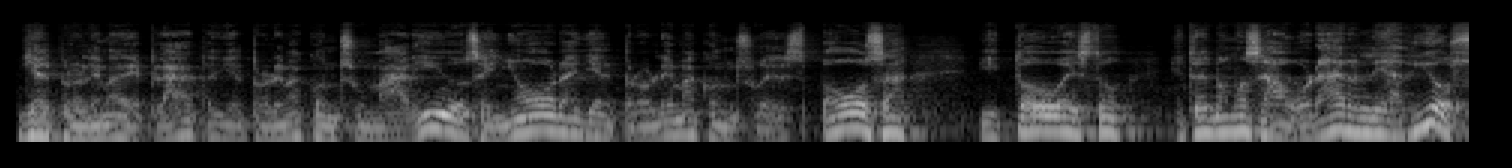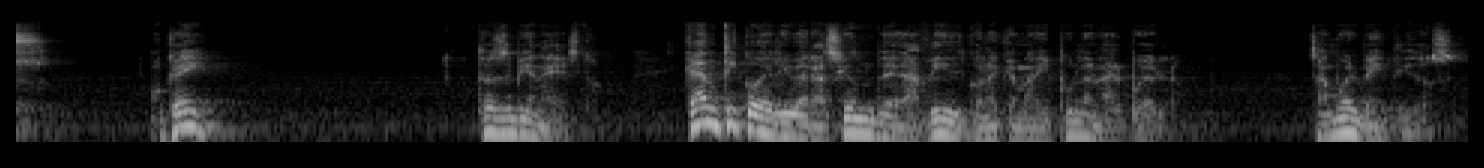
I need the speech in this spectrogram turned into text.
y el problema de plata y el problema con su marido, señora, y el problema con su esposa y todo esto, entonces vamos a orarle a Dios. ¿Ok? Entonces viene esto. Cántico de liberación de David con el que manipulan al pueblo. Samuel 22.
